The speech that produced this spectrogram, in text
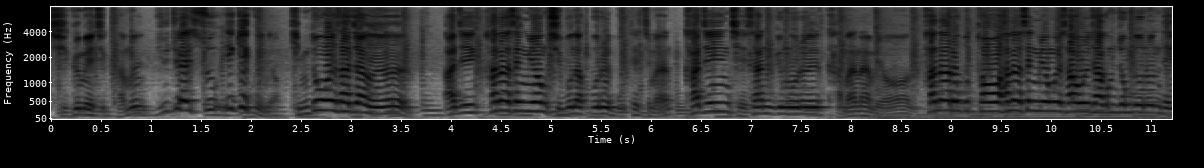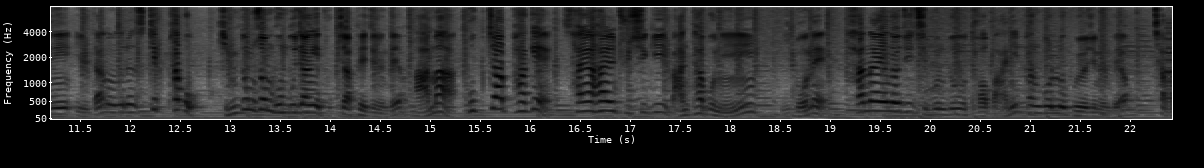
지금의 직함을 유지할 수 있겠군요. 김동원 사장은 아직 하나생명 지분 확보를 못했지만 가진 재산 규모를 감안하면 하나로부터 하나생명을 사올 자금 정도는 되니 일단 오늘은 스킵하고 김동선 본부장이 복잡해지는데요. 아마 복잡하게 사야 할 주식이 많다 보니 이번에 하나에너지 지분도 더 많이 판 걸로 보여지는데요. 참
